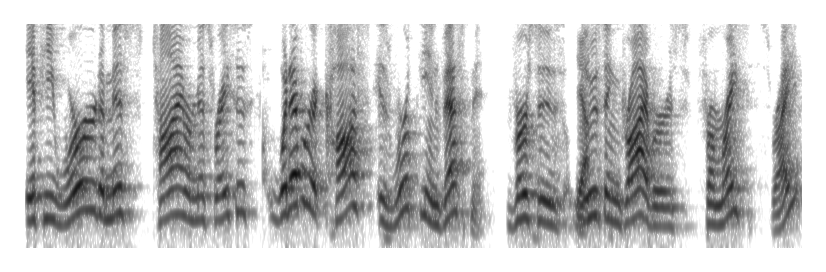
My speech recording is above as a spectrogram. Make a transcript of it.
if he were to miss time or miss races, whatever it costs is worth the investment versus yeah. losing drivers from races, right?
